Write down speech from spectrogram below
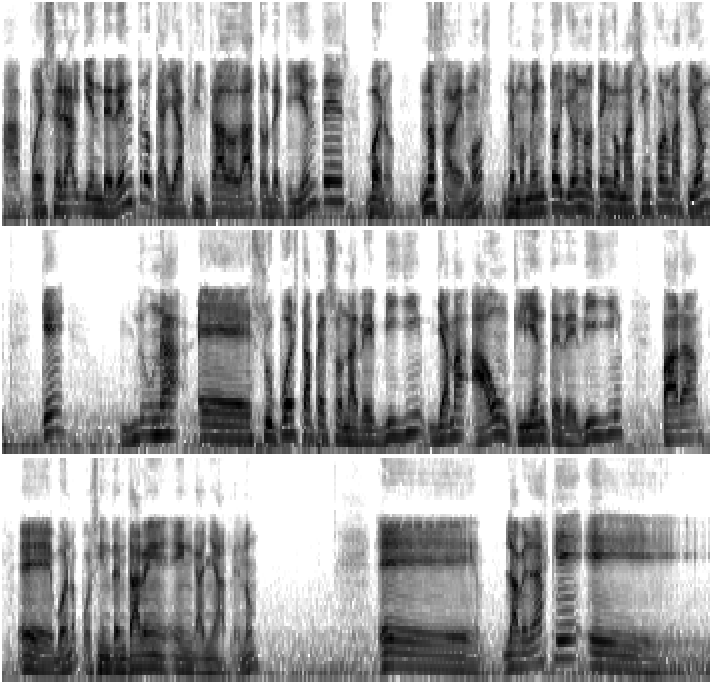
Ah, puede ser alguien de dentro que haya filtrado datos de clientes. Bueno, no sabemos. De momento yo no tengo más información que una eh, supuesta persona de Digi llama a un cliente de Digi para, eh, bueno, pues intentar engañarle, ¿no? Eh, la verdad es que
